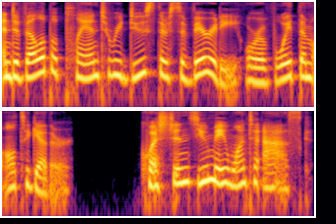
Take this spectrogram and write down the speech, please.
and develop a plan to reduce their severity or avoid them altogether. Questions you may want to ask.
